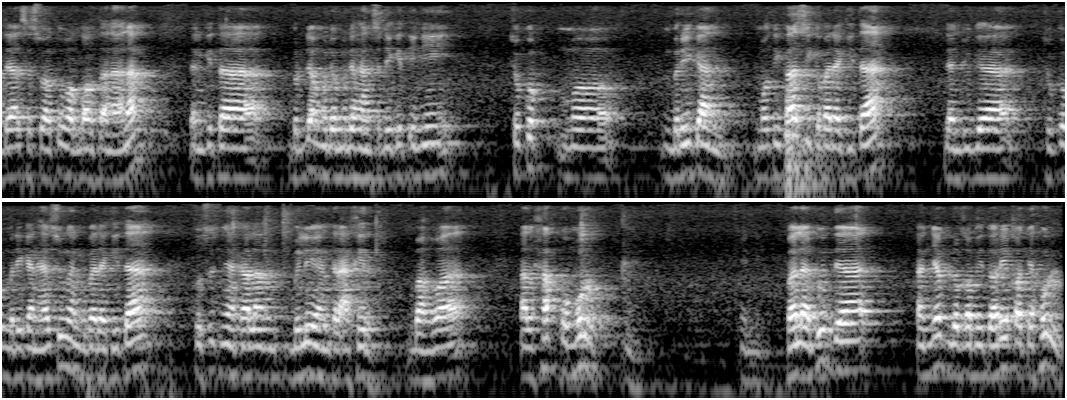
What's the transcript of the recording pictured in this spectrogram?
ada sesuatu Allah taala alam. Dan kita berdoa mudah-mudahan sedikit ini cukup memberikan motivasi kepada kita dan juga cukup memberikan hasungan kepada kita khususnya kalam beliau yang terakhir bahwa al-haqqu mur. Ini. Fala budda an yablugha bi tariqati hul.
